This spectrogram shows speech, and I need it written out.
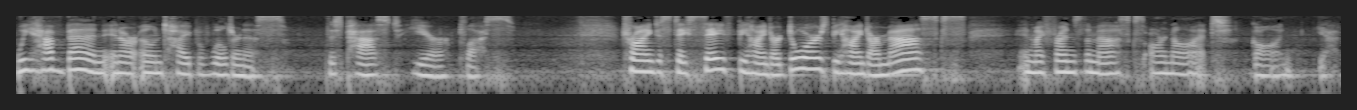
We have been in our own type of wilderness this past year plus, trying to stay safe behind our doors, behind our masks. And my friends, the masks are not gone yet.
